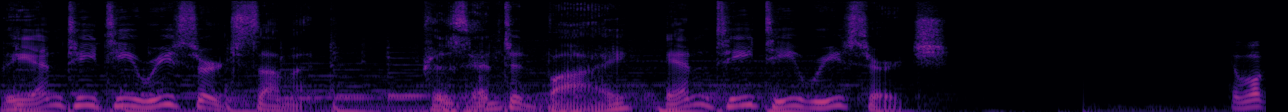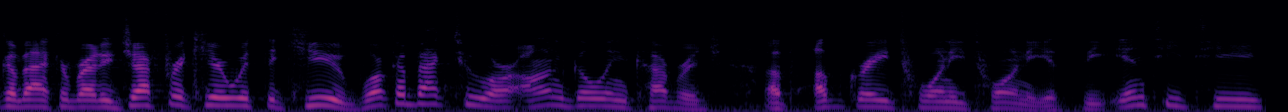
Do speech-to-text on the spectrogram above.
the NTT Research Summit, presented by NTT Research. Hey, welcome back everybody. Jeff Frick here with theCUBE. Welcome back to our ongoing coverage of Upgrade 2020. It's the NTT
